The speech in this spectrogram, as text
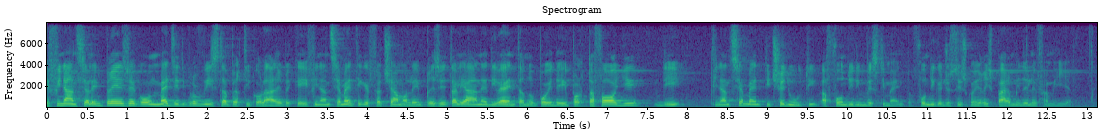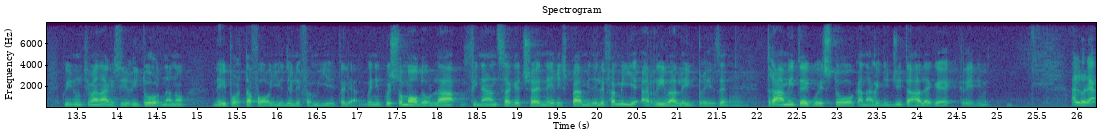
e finanzia le imprese con mezzi di provvista particolari, perché i finanziamenti che facciamo alle imprese italiane diventano poi dei portafogli di finanziamenti ceduti a fondi di investimento, fondi che gestiscono i risparmi delle famiglie. Quindi in ultima analisi ritornano nei portafogli delle famiglie italiane. Quindi in questo modo la finanza che c'è nei risparmi delle famiglie arriva alle imprese mm. tramite questo canale digitale che è Credimi. Allora,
